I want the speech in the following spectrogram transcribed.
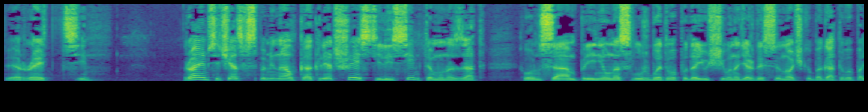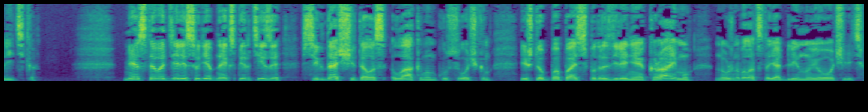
Перетти. Райм сейчас вспоминал, как лет шесть или семь тому назад он сам принял на службу этого подающего надежды сыночка богатого политика. Место в отделе судебной экспертизы всегда считалось лакомым кусочком, и чтобы попасть в подразделение Крайму, нужно было отстоять длинную очередь.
